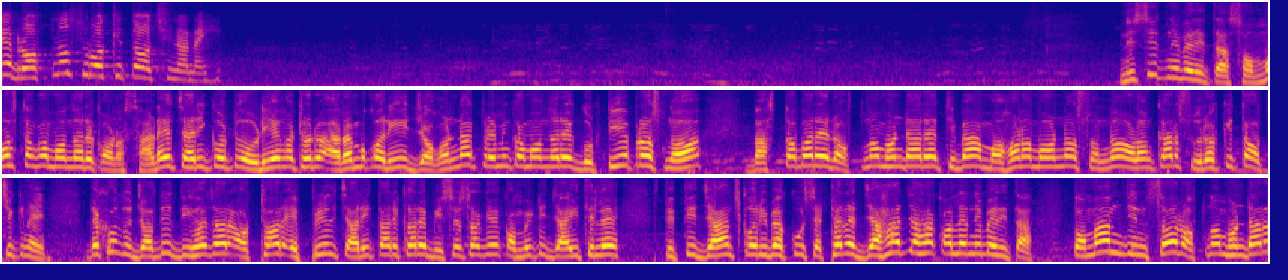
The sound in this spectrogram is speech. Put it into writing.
ଯେ ରତ୍ନ ସୁରକ୍ଷିତ ଅଛି ନା ନାହିଁ ନିଶ୍ଚିତ ନିବେଦିତା ସମସ୍ତଙ୍କ ମନରେ କ'ଣ ସାଢ଼େ ଚାରି କୋଟି ଓଡ଼ିଆଙ୍କଠାରୁ ଆରମ୍ଭ କରି ଜଗନ୍ନାଥ ପ୍ରେମୀଙ୍କ ମନରେ ଗୋଟିଏ ପ୍ରଶ୍ନ ବାସ୍ତବରେ ରତ୍ନଭଣ୍ଡାରରେ ଥିବା ମହଣ ମହଣ ସ୍ୱର୍ଣ୍ଣ ଅଳଙ୍କାର ସୁରକ୍ଷିତ ଅଛି କି ନାହିଁ ଦେଖନ୍ତୁ ଯଦି ଦୁଇ ହଜାର ଅଠର ଏପ୍ରିଲ ଚାରି ତାରିଖରେ ବିଶେଷଜ୍ଞ କମିଟି ଯାଇଥିଲେ ସ୍ଥିତି ଯାଞ୍ଚ କରିବାକୁ ସେଠାରେ ଯାହା ଯାହା କଲେ ନିବେଦିତା ତମାମ ଜିନିଷ ରତ୍ନଭଣ୍ଡାର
